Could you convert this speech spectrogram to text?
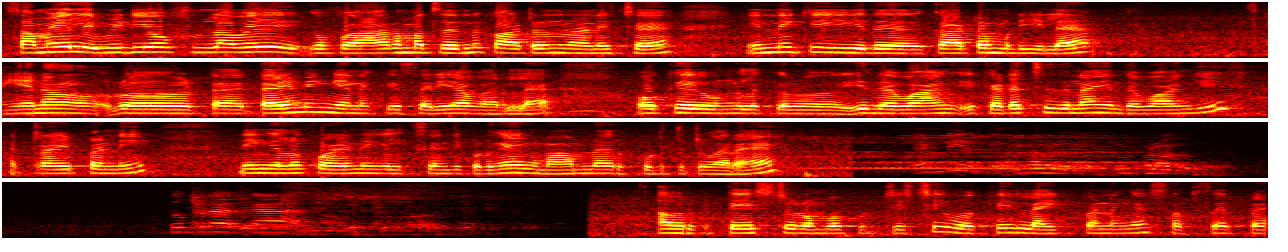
சமையல் வீடியோ ஃபுல்லாகவே ஆரம்பத்துலேருந்து காட்டணும்னு நினச்சேன். இன்றைக்கி இது காட்ட முடியல. ஏன்னா டைமிங் எனக்கு சரியாக வரல. ஓகே உங்களுக்கு ரொ- இதை வாங்கி கிடச்சிதுன்னா இதை வாங்கி ட்ரை பண்ணி நீங்களும் குழந்தைங்களுக்கு செஞ்சு கொடுங்க. எங்கள் மாமனாருக்கு கொடுத்துட்டு வரேன். எப்படி இருக்கு? சூப்பராக இருக்கா? அவருக்கு டேஸ்ட்டு ரொம்ப பிடிச்சிச்சு ஓகே லைக் பண்ணுங்கள் சப்ஸ்கிரைப் பண்ணுங்கள்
